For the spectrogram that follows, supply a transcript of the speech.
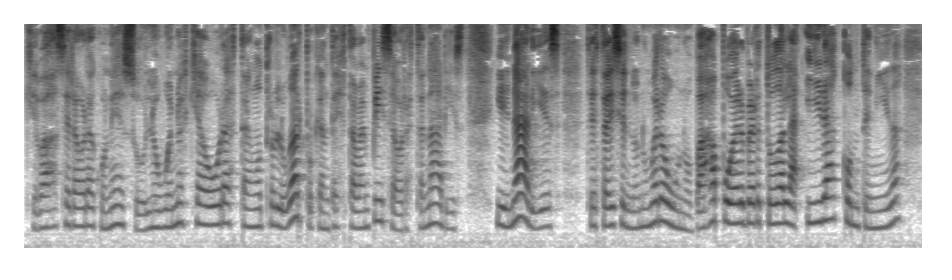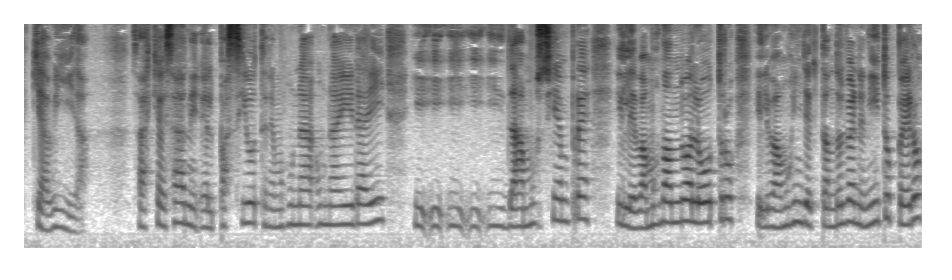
¿Qué vas a hacer ahora con eso? Lo bueno es que ahora está en otro lugar, porque antes estaba en Pisces, ahora está en Aries. Y en Aries te está diciendo, número uno, vas a poder ver toda la ira contenida que había. Sabes que a veces a nivel pasivo tenemos una, una ira ahí y, y, y, y, damos siempre y le vamos dando al otro y le vamos inyectando el venenito, pero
